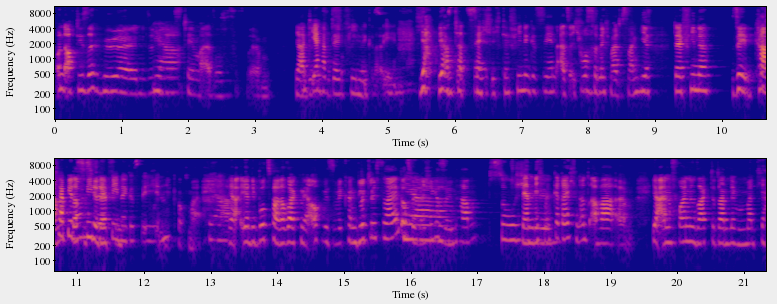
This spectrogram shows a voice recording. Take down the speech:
Und auch diese Höhlen, diese ja. Höhlensysteme. Also es ist, ähm, ja, Und ihr habt Delfine so gesehen. Ja, wir haben tatsächlich Delfine gesehen. Also ich wusste oh. nicht mal, dass man hier Delfine sehen kann. Ich habe hier noch nie Delfine gesehen. Guck mal. Ja. ja. Ja, die Bootsfahrer sagten ja auch, wir können glücklich sein, dass ja. wir welche gesehen haben. So schön. Wir haben nicht mitgerechnet, aber ähm, ja, eine Freundin sagte dann im Moment, ja,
